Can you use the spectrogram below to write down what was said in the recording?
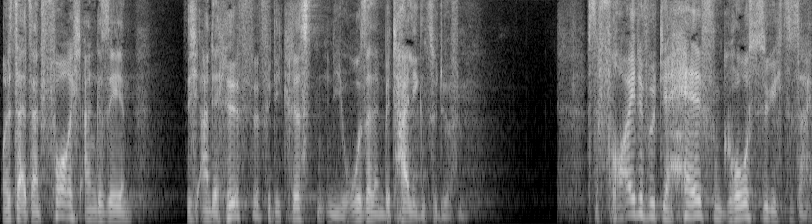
und es als ein Vorrecht angesehen, sich an der Hilfe für die Christen in Jerusalem beteiligen zu dürfen. Diese Freude wird dir helfen, großzügig zu sein.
